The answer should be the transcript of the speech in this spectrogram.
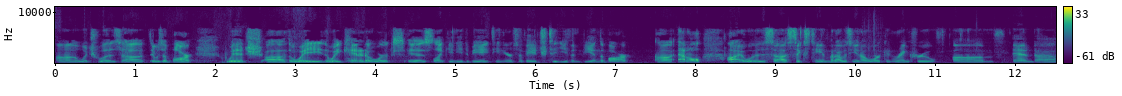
uh, which was uh, it was a bar. Which uh, the way the way Canada works is like you need to be 18 years of age to even be in the bar. Uh, at all, I was uh, 16, but I was you know working ring crew, um, and uh,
